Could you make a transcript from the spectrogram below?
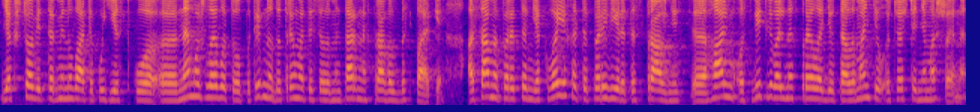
Якщо відтермінувати поїздку е, неможливо, то потрібно дотримуватися елементарних правил безпеки. А саме перед тим як виїхати, перевірити справність е, гальм, освітлювальних приладів та елементів очищення машини.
